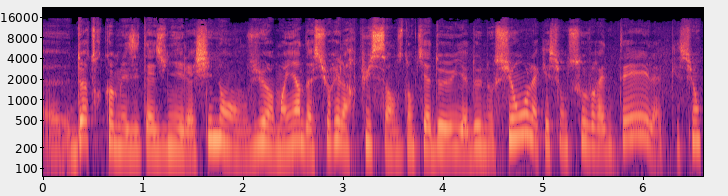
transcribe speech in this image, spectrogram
Euh, d'autres, comme les États-Unis et la Chine, ont vu un moyen d'assurer leur puissance. Donc il y, a deux, il y a deux notions, la question de souveraineté et la question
